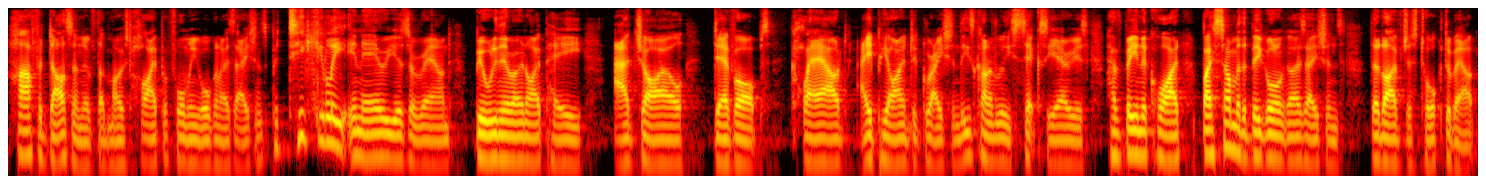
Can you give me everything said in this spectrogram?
half a dozen of the most high performing organizations, particularly in areas around building their own IP, agile, DevOps, cloud, API integration, these kind of really sexy areas, have been acquired by some of the big organizations that I've just talked about.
